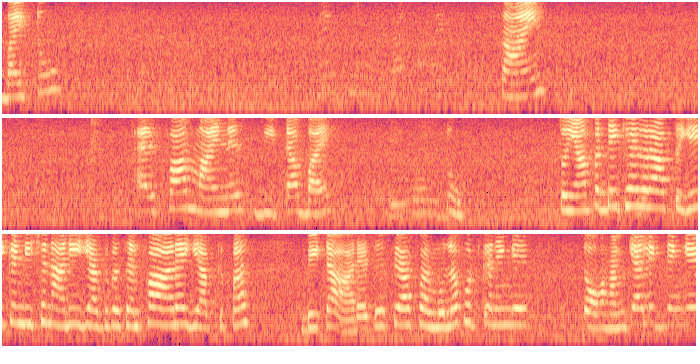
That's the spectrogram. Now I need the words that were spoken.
by two sine alpha minus beta by two तो यहाँ पर देखें अगर आप तो यही कंडीशन आ रही है ये आपके पास अल्फ़ा आ रहा है ये आपके पास बीटा आ रहा है। तो इस पर आप फार्मूला पुट करेंगे। सो so, हम क्या लिख देंगे?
